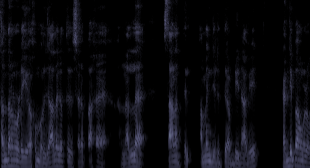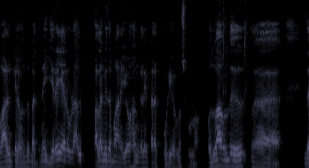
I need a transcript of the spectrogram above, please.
சந்திரனுடைய யோகம் ஒரு ஜாதகத்தில் சிறப்பாக நல்ல ஸ்தானத்தில் அமைஞ்சிடுத்து அப்படின்னாவே கண்டிப்பாக அவங்களோட வாழ்க்கையில் வந்து பார்த்திங்கன்னா இறை அருளால் பலவிதமான யோகங்களை பெறக்கூடியவர்கள் சொல்லலாம் பொதுவாக வந்து இந்த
